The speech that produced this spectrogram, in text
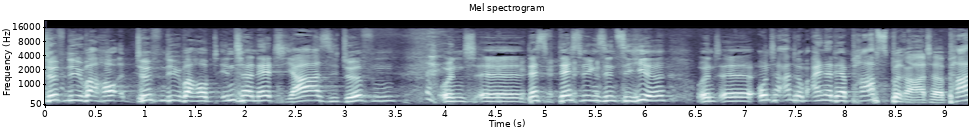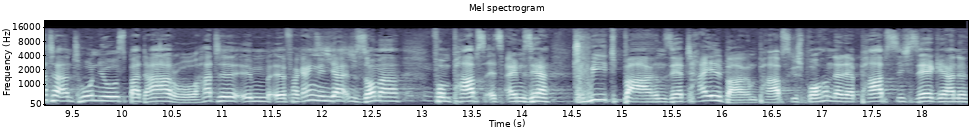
dürfen, die überhaupt, dürfen die überhaupt Internet? Ja, sie dürfen. Und äh, des, deswegen sind sie hier. Und äh, unter anderem einer der Papstberater, Pater Antonio Spadaro, hatte im äh, vergangenen Jahr im Sommer vom Papst als einem sehr tweetbaren, sehr teilbaren Papst gesprochen, da der Papst sich sehr gerne,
